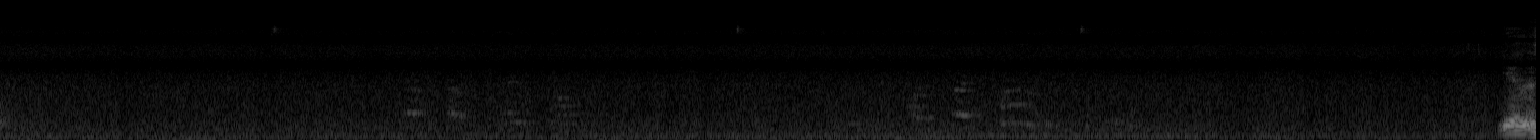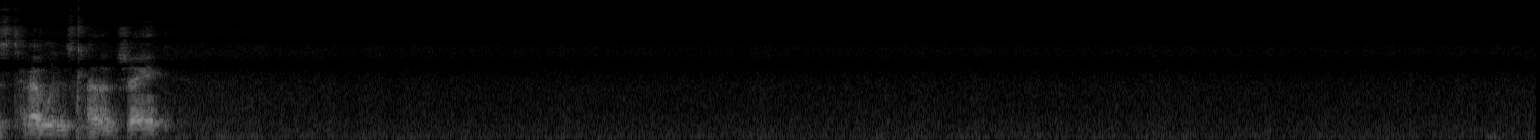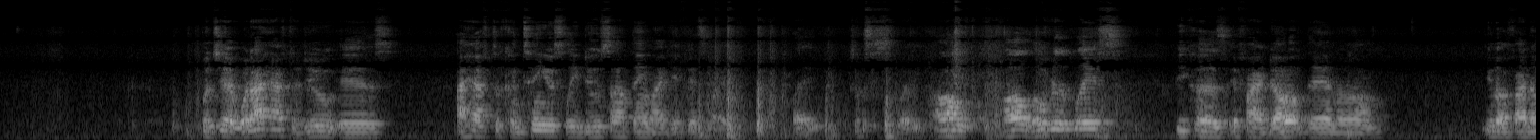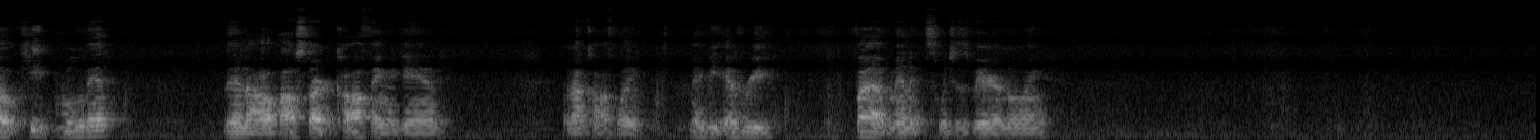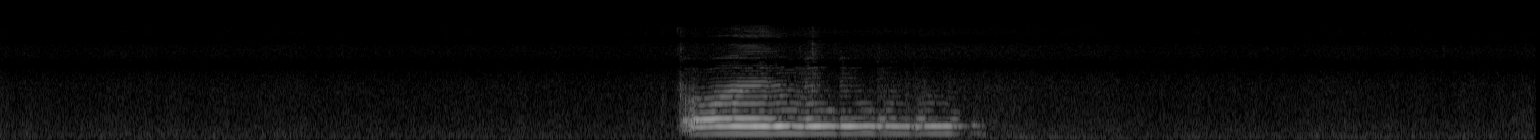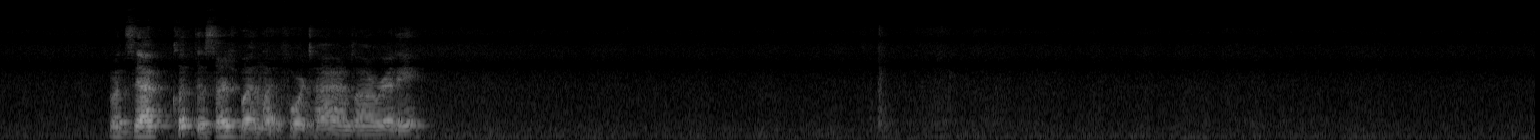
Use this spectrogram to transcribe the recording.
Yeah, this tablet is kind of jank. But yeah, what I have to do is I have to continuously do something like if it's like like just like all all over the place because if I don't then um you know, if I don't keep moving, then I'll, I'll start coughing again. And I cough like maybe every five minutes, which is very annoying. See, I clicked the search button like four times already.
